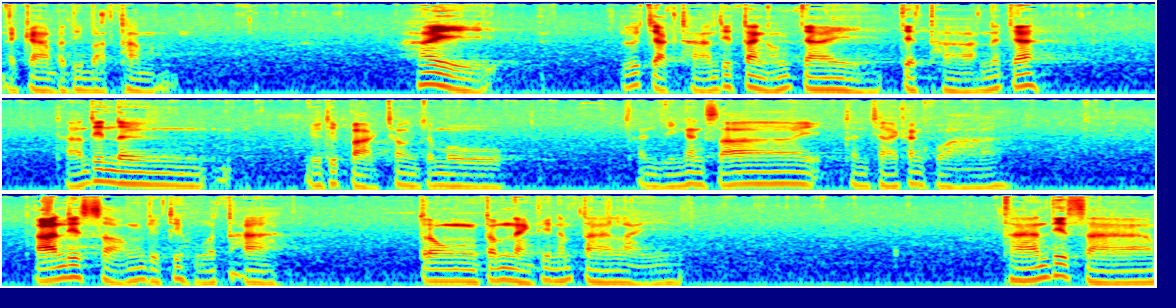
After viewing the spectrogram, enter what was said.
ในการปฏิบัติธรรม ให้รู้จักฐานที่ตั้งของใจเจ็ดฐานนะจ๊ะ ฐานที่หนึ่งอยู่ที่ปากช่องจมูก ท่านหญิงข้างซ้าย ท่านชายข้างขวา ฐานที่สองอยู่ที่หัวตา ตรงตำแหน่งที่น้ำตาไหล ฐานที่สาม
